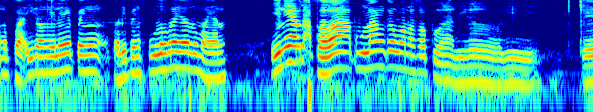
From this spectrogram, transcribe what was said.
ngebaki kok ngene ping bali ping 10 pra ya lumayan ini harus tak bawa pulang ke Wonosobo nanti lho iki oke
